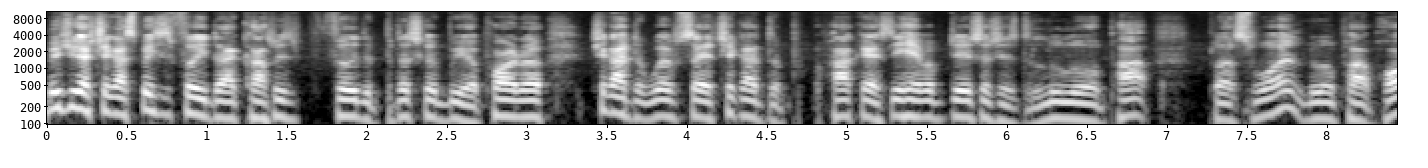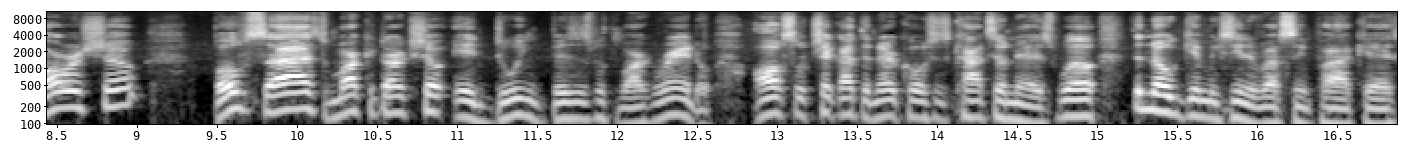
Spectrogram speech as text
Make sure you guys check out spacesphilly.com, Spaces Philly, the production gonna be a part of. Check out the website, check out the podcasts they have up there, such as the Lulu and Pop Plus One, Lulu and Pop Horror Show, Both Sides, the Market Dark Show, and Doing Business with Mark Randall. Also, check out the Nerd Coaches content there as well. The No Gimmicks Needed Wrestling Podcast,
